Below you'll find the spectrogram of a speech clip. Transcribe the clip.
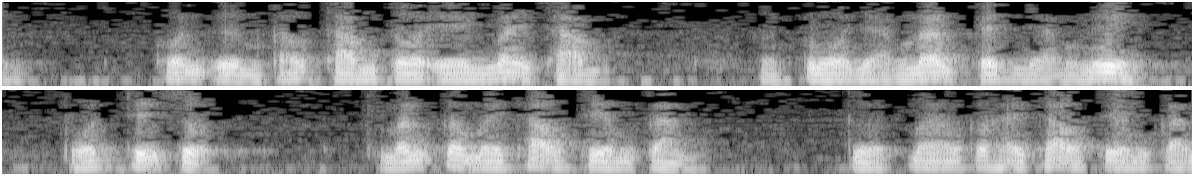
ง คนอื่นเขาทำตัวเองไม่ทำตัวอย่างนั้นเป็นอย่างนี้ผลที่สุด มันก็ไม่เท่าเทียมกัน เกิดมาก็ให้เท่าเทียมกัน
